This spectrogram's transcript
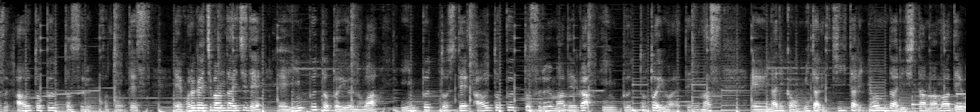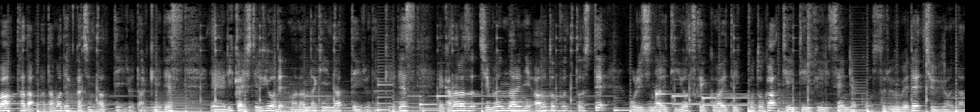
ずアウトプットすることです、えこれが一番大事で、えインプットというのはインプットしてアウトプットするまでがインプットと言われています、え何かを見たり聞いたり読んだりしたままではただ頭でっかちになっているだけです、え理解しているようで学んだ気になっているだけです、え必ず自分なりにアウトプットしてオリジナリティを付け加えていくことが TTP 戦略をする上で重要になっ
